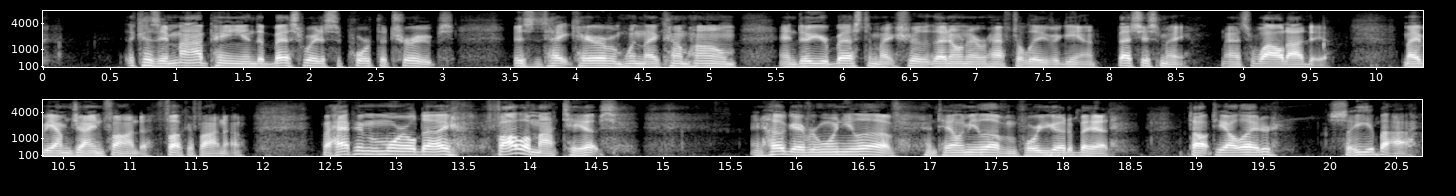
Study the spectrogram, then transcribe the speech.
because, in my opinion, the best way to support the troops is to take care of them when they come home and do your best to make sure that they don't ever have to leave again. That's just me. That's a wild idea. Maybe I'm Jane Fonda. Fuck if I know. But happy Memorial Day. Follow my tips and hug everyone you love and tell them you love them before you go to bed. Talk to y'all later. See you. Bye.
